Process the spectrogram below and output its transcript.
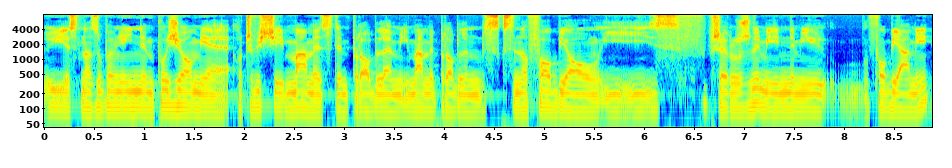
jest na zupełnie innym poziomie. Oczywiście mamy z tym problem i mamy problem z ksenofobią i z przeróżnymi innymi fobiami,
